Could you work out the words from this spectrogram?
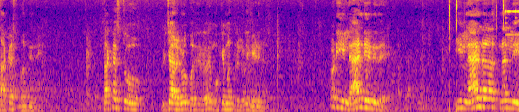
ಸಾಕಷ್ಟು ಬಂದಿದೆ. ಸಾಕಷ್ಟು ವಿಚಾರಗಳು ಬಂದಿದ್ದಾವೆ, ಮುಖ್ಯಮಂತ್ರಿಗಳು ಹೇಳಿದ್ದಾರೆ. ನೋಡಿ, ಈ ಲ್ಯಾಂಡ್ ಏನಿದೆ? ಈ ಲ್ಯಾಂಡ್ನಲ್ಲಿ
